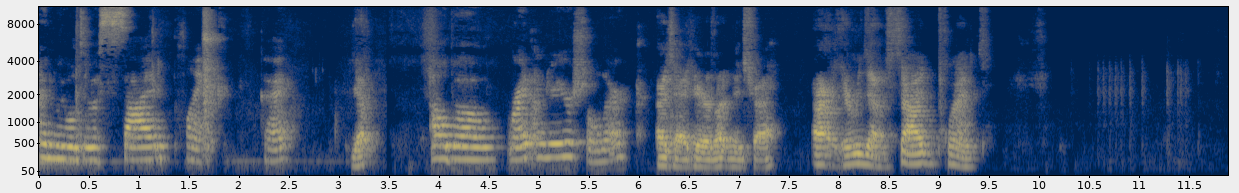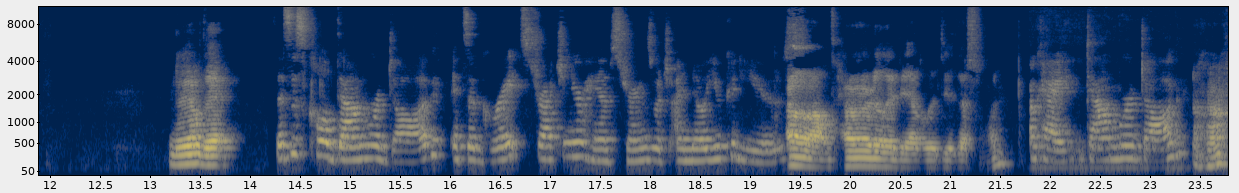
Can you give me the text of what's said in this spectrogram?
And we will do a side plank. Okay? Yep. Elbow right under your shoulder. Okay, here, let me try. Alright, here we go. Side plank. Nailed it. This is called downward dog. It's a great stretch in your hamstrings, which I know you could use. Oh, I'll totally be able to do this one. Okay, downward dog. Uh huh.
